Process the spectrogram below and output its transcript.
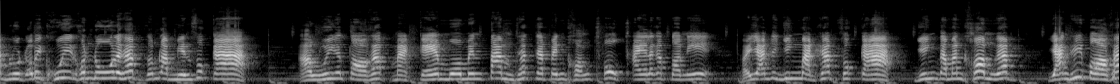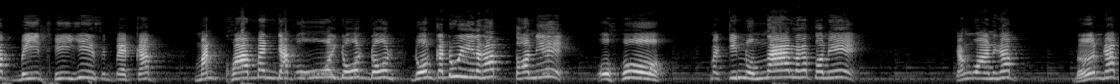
บหลุดเอาไปคุยคนดูเลยครับสำหรับเหมียนโซกาเอาลุยกันต่อครับแมเกมโมเมนตัมชักจะเป็นของโชคชัยแล้วครับตอนนี้ พยายามจะยิงหมัดครับโซกกา ยิงแต่มันค่อมครับ อย่างที่บอกครับ BT 21ครับ มันความแม่นยำโอ้ยโดนโดนโดนกระดุยแล้วครับ ตอนนี้ โอ้โหมากินหนมน้ำแล้วครับตอนนี้ จังหวะนี้ครับ เดินครับ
